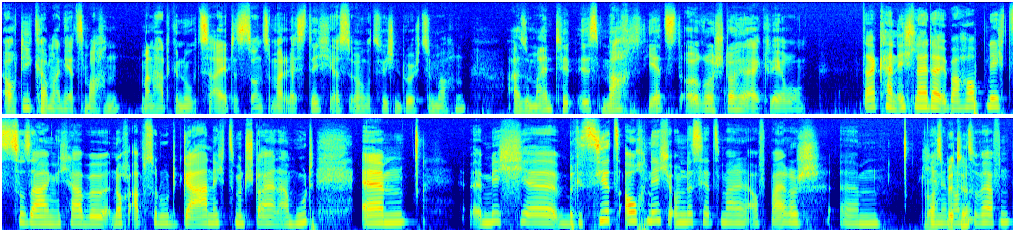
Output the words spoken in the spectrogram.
Auch die kann man jetzt machen. Man hat genug Zeit, ist sonst immer lästig, erst irgendwo zwischendurch zu machen. Also mein Tipp ist, macht jetzt eure Steuererklärung. Da kann ich leider überhaupt nichts zu sagen. Ich habe noch absolut gar nichts mit Steuern am Hut. Ähm, mich äh, brisiert es auch nicht, um das jetzt mal auf Bayerisch ähm, Was bitte? Zu werfen.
